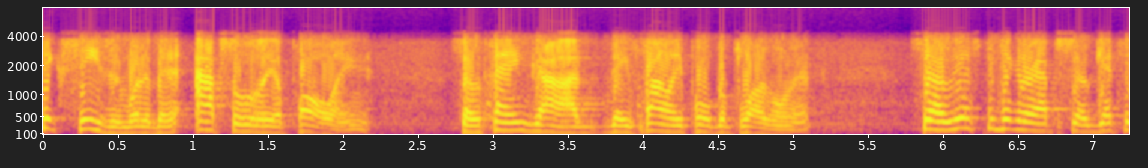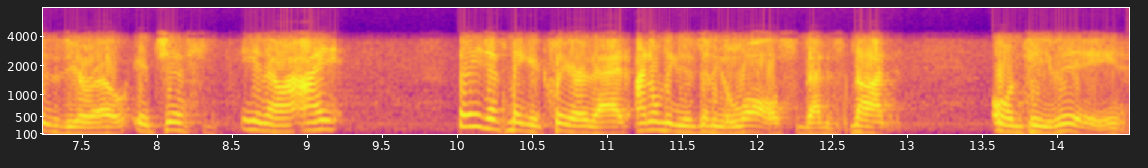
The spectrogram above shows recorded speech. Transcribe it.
sixth season would have been absolutely appalling. So thank God they finally pulled the plug on it. So this particular episode gets a zero. It just, you know, I let me just make it clear that I don't think there's any loss that it's not on TV.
